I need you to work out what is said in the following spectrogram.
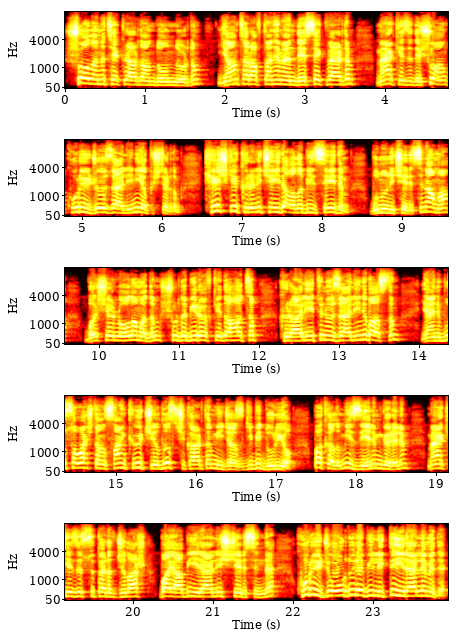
Şu alanı tekrardan dondurdum. Yan taraftan hemen destek verdim. Merkeze de şu an koruyucu özelliğini yapıştırdım. Keşke kraliçeyi de alabilseydim bunun içerisine ama başarılı olamadım. Şurada bir öfke daha atıp kraliyetin özelliğini bastım. Yani bu savaştan sanki 3 yıldız çıkartamayacağız gibi duruyor. Bakalım izleyelim görelim. Merkezde süper atıcılar bayağı bir ilerleyiş içerisinde koruyucu orduyla birlikte ilerlemedi.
